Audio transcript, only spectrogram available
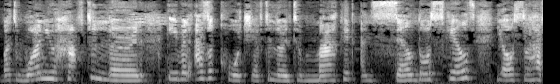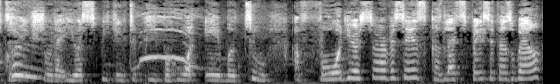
but one, you have to learn, even as a coach, you have to learn to market and sell those skills. You also have to make sure that you are speaking to people who are able to afford your services because let's face it as well,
